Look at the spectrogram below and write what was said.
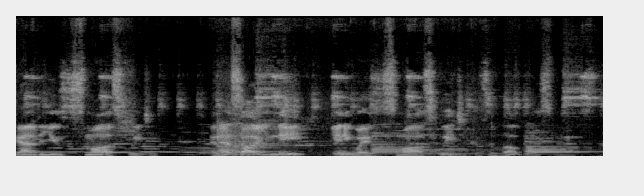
You have to use a small squeegee. And that's all you need anyway. anyways, a small squeegee because the logo is small.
